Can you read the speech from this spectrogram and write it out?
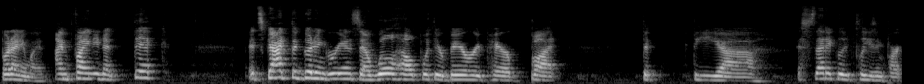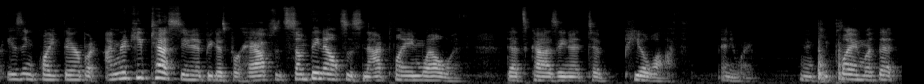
But anyway, I'm finding it thick. It's got the good ingredients that will help with your barrier repair, but the, the uh, aesthetically pleasing part isn't quite there. But I'm going to keep testing it because perhaps it's something else it's not playing well with that's causing it to peel off. Anyway. I'm going to keep playing with it.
